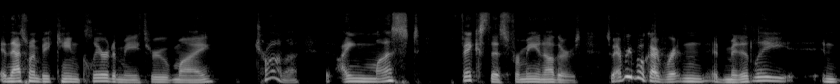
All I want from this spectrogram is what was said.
And that's when it became clear to me through my trauma that I must fix this for me and others. So every book I've written, admittedly, in,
